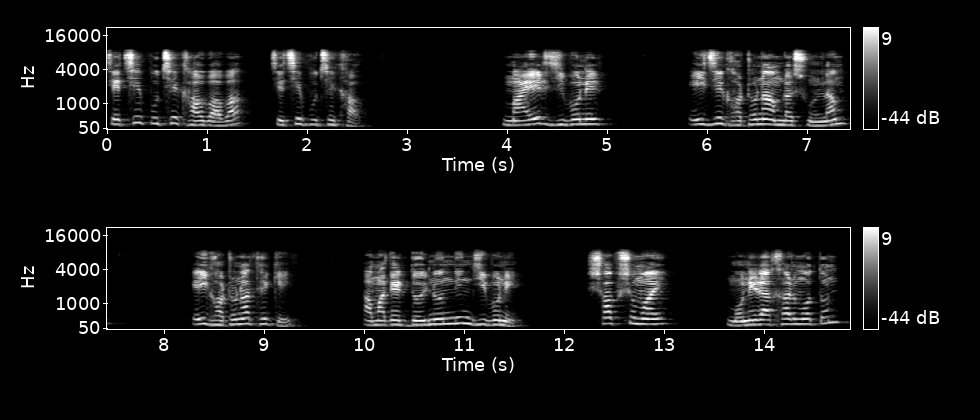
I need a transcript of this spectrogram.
চেছে পুছে খাও বাবা, চেছে পুছে খাও। মায়ের জীবনের এই যে ঘটনা আমরা শুনলাম, এই ঘটনা থেকে আমাদের দৈনন্দিন জীবনে সব সময় মনে রাখার মতন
